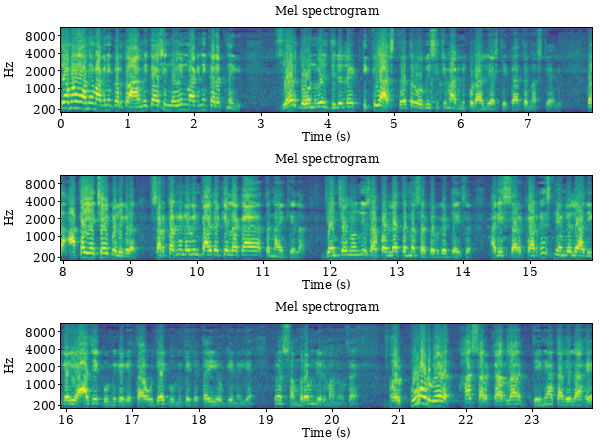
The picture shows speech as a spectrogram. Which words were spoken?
त्यामुळे आम्ही मागणी करतो. आम्ही काय अशी नवीन मागणी करत नाही. जर दोन वेळेस दिलेलं टिकलं असतं तर ओबीसीची मागणी पुढे आली असते का? तर नसते आली. पण आता याच्याही पलीकडं. सरकारने नवीन कायदा केला का? तर नाही केला. ज्यांच्या नोंदी सापडल्या त्यांना सर्टिफिकेट द्यायचं. आणि सरकारनेच नेमलेले अधिकारी आज एक भूमिका घेता उद्या एक भूमिका घेता हे योग्य नाहीये. किंवा संभ्रम निर्माण होत आहे. भरपूर वेळ हा सरकारला देण्यात आलेला आहे.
